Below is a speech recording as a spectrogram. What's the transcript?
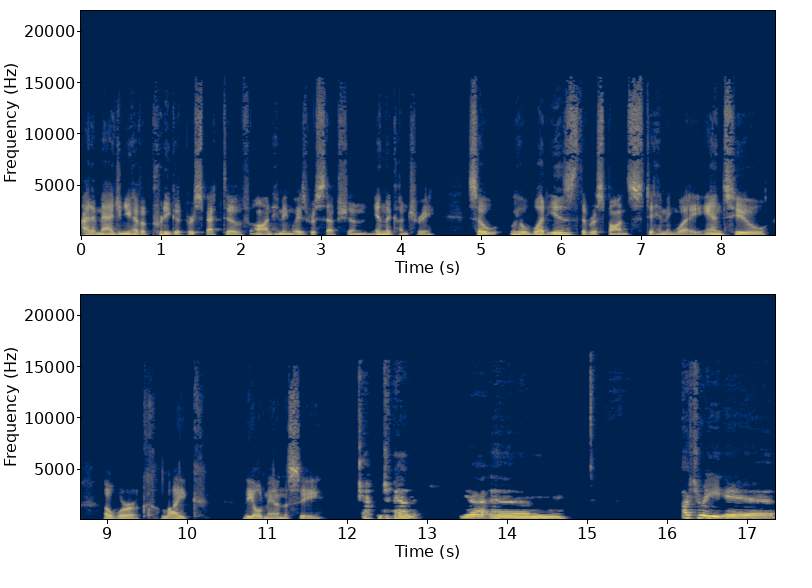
I'd imagine you have a pretty good perspective on Hemingway's reception in the country. So, you know, what is the response to Hemingway and to a work like The Old Man and the Sea? Japan, yeah. Um, actually, uh,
